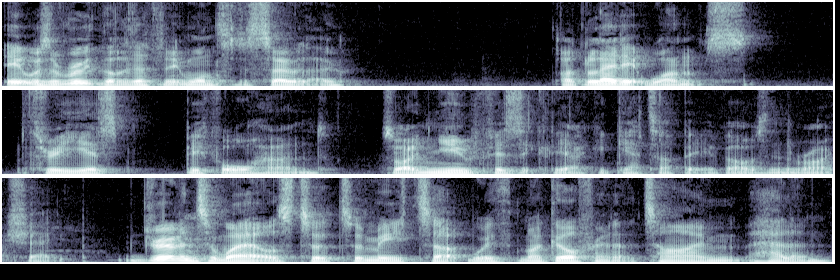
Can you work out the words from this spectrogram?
it was a route that I definitely wanted to solo. I'd led it once three years beforehand, so I knew physically I could get up it if I was in the right shape. Driven to Wales to, to meet up with my girlfriend at the time, Helen.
